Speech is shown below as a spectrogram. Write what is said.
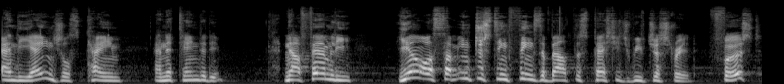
and the angels came and attended him. Now, family, here are some interesting things about this passage we've just read. First,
